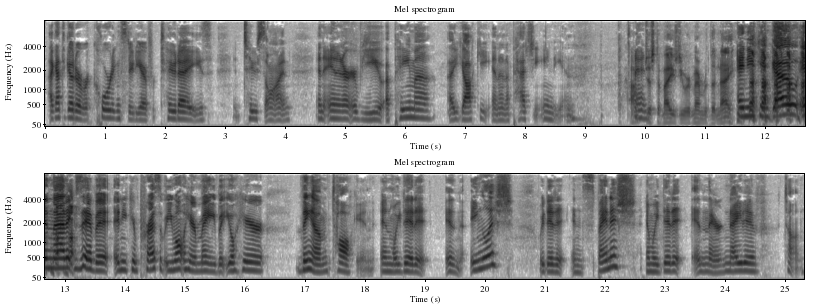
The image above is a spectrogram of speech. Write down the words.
I got to go to a recording studio for two days in Tucson and interview a Pima, a Yaqui, and an Apache Indian. I'm and- just amazed you remember the name. And you can go in that exhibit and you can press it. You won't hear me, but you'll hear them talking. And we did it in English, we did it in Spanish, and we did it in their native tongue.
